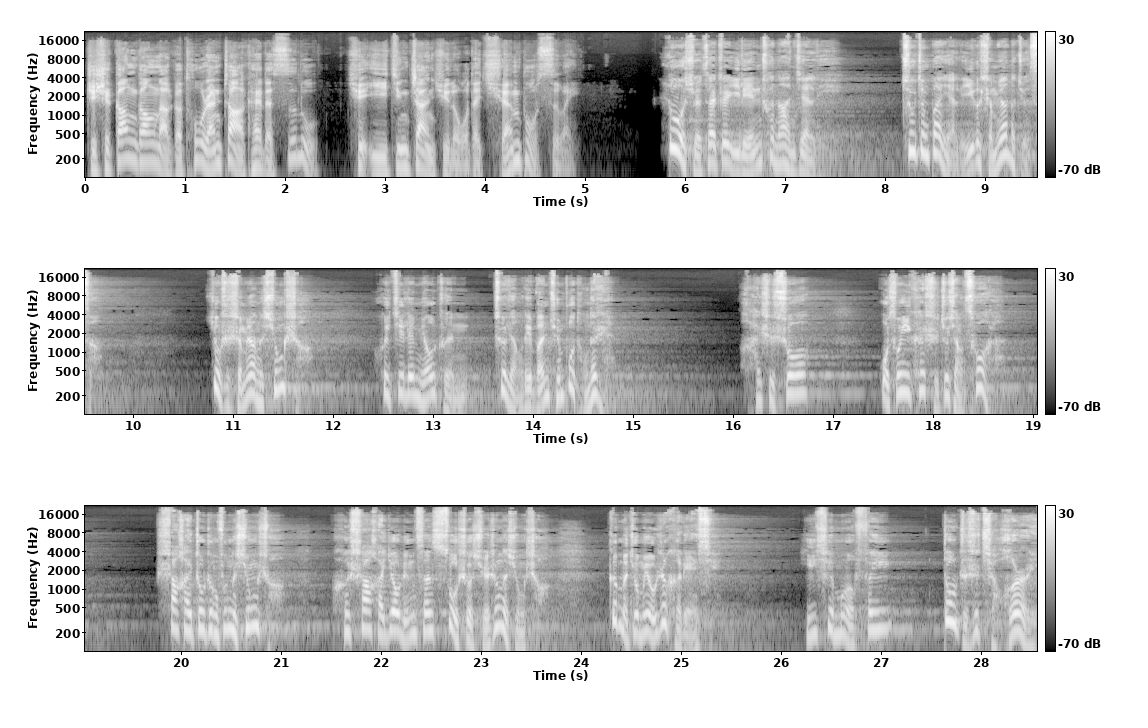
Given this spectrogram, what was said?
只是刚刚那个突然炸开的思路，却已经占据了我的全部思维。落雪在这一连串的案件里，究竟扮演了一个什么样的角色？又是什么样的凶手，会接连瞄准这两类完全不同的人？还是说，我从一开始就想错了？杀害周正峰的凶手和杀害幺零三宿舍学生的凶手，根本就没有任何联系。一切莫非都只是巧合而已？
